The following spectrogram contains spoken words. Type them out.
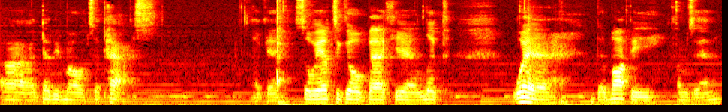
uh, WMO to pass. Okay, so we have to go back here and look where the MOPY comes in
